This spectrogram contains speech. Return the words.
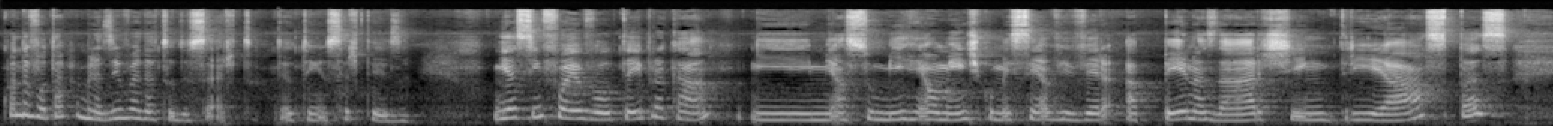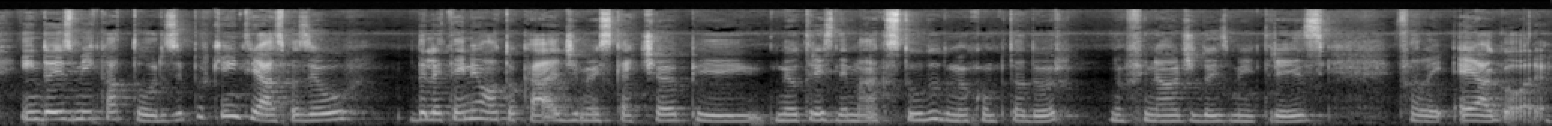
quando eu voltar para o Brasil vai dar tudo certo. Eu tenho certeza. E assim foi, eu voltei para cá e me assumi realmente, comecei a viver apenas da arte entre aspas em 2014. Por que entre aspas? Eu deletei meu AutoCAD, meu SketchUp, meu 3D Max, tudo do meu computador no final de 2013. Falei, é agora.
